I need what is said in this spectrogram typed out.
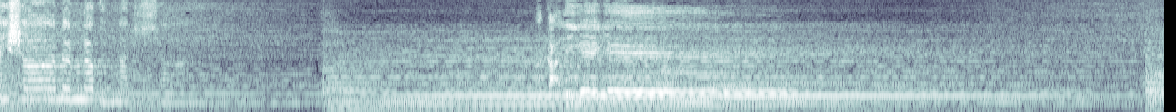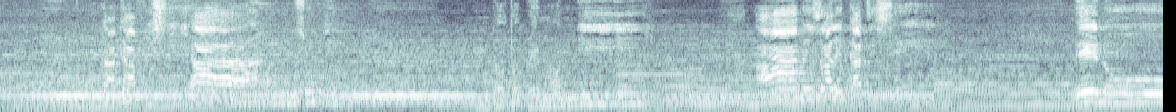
I shine another night to shine. Matali ye ye. Kaka fisi ha nzumbi. Ndoto pe moni. Amizale katisi. Meno.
